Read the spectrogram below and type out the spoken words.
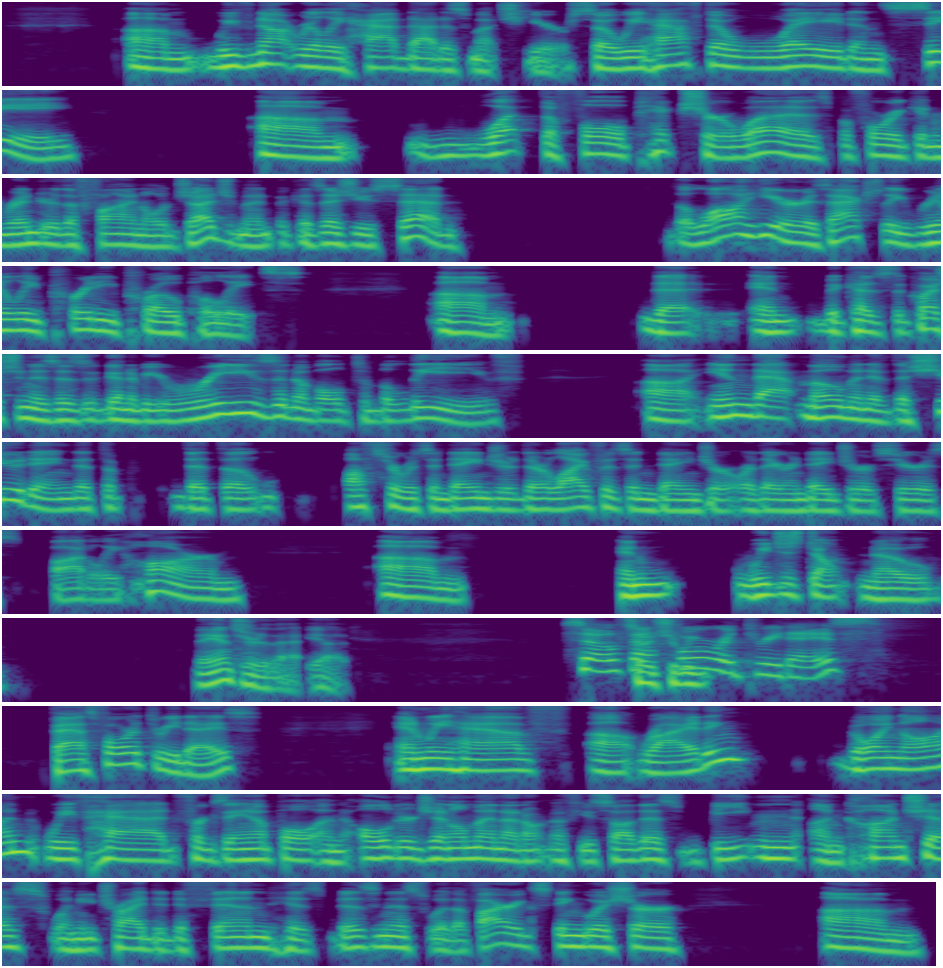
Um, we've not really had that as much here, so we have to wait and see um, what the full picture was before we can render the final judgment. Because, as you said, the law here is actually really pretty pro police. Um, that and because the question is, is it going to be reasonable to believe uh, in that moment of the shooting that the that the officer was in danger, their life was in danger, or they're in danger of serious bodily harm? Um, and we just don't know the answer to that yet. So fast we- forward three days. Fast forward three days, and we have uh, rioting going on. We've had, for example, an older gentleman, I don't know if you saw this, beaten unconscious when he tried to defend his business with a fire extinguisher. Um,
